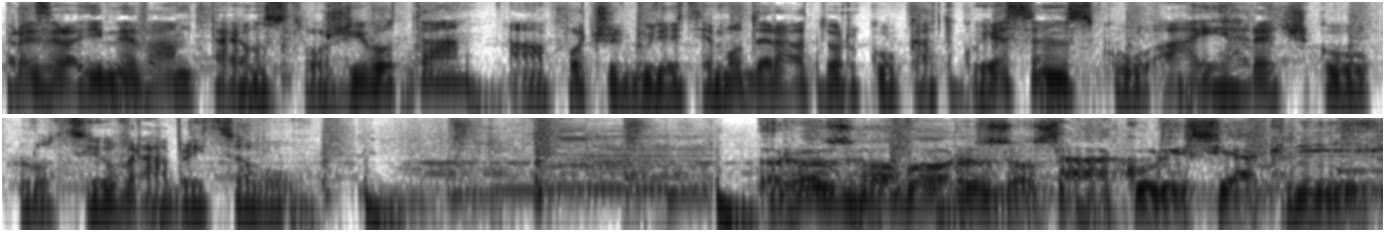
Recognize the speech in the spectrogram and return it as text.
Prezradíme vám tajomstvo života a počuť budete moderátorku Katku Jesenskú a aj herečku Luciu Vráblicovú. Rozhovor zo zákulisia kníh.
